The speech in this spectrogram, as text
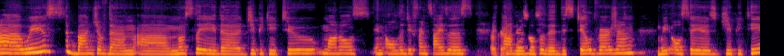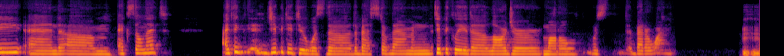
Uh, we used a bunch of them, um, mostly the GPT-2 models in all the different sizes. Okay. Uh, there's also the distilled version. We also use GPT and um, XLNet. I think GPT-2 was the, the best of them, and typically the larger model was the better one. Mm-hmm.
